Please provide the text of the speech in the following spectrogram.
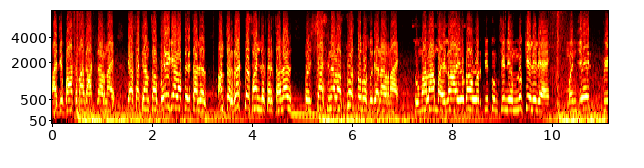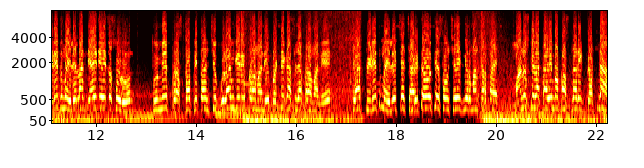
अजिबात माग हटणार नाही. त्यासाठी आमचा बळी गेला तरी चालेल. आमचं रक्त सांडलं तरी चालेल पण शासनाला स्वस्त बसू देणार नाही. तुम्हाला महिला आयोगावरती तुमची नेमणूक केलेली आहे. म्हणजे पीडित महिलेला न्याय द्यायचं सोडून तुम्ही प्रस्थापितांची गुलामगिरीप्रमाणे बटीक असल्याप्रमाणे त्या पीडित महिलेच्या चारित्र्यावरती संशय निर्माण करताय. माणुसकीला काळिंबा फासणारी घटना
